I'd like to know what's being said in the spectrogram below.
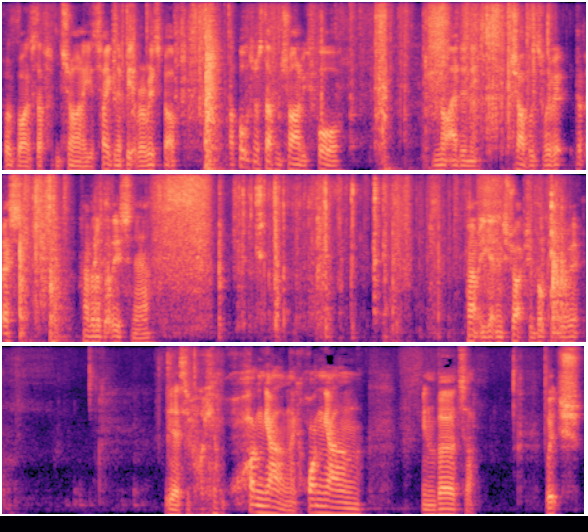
Probably buying stuff from China. You're taking a bit of a risk, but I've, I've bought some stuff from China before. Not had any troubles with it. But let's have a look at this now. Apparently you get an instruction booklet with it. Yes, Huanyang, Huanyang inverter, which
